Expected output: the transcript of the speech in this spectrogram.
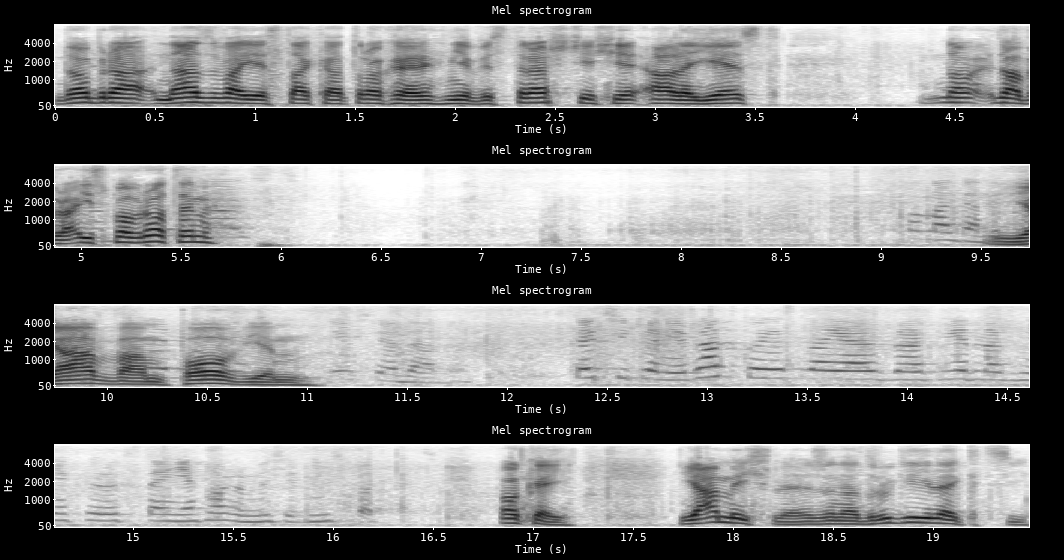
Dobra, nazwa jest taka trochę, nie wystraszcie się, ale jest. No dobra, i z powrotem Pomagamy. ja wam powiem. Wsiadamy. Te ćwiczenie rzadko jest na jazdach, jednak w niektórych stajniach możemy się w nim spotkać. Okej, ja myślę, że na drugiej lekcji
